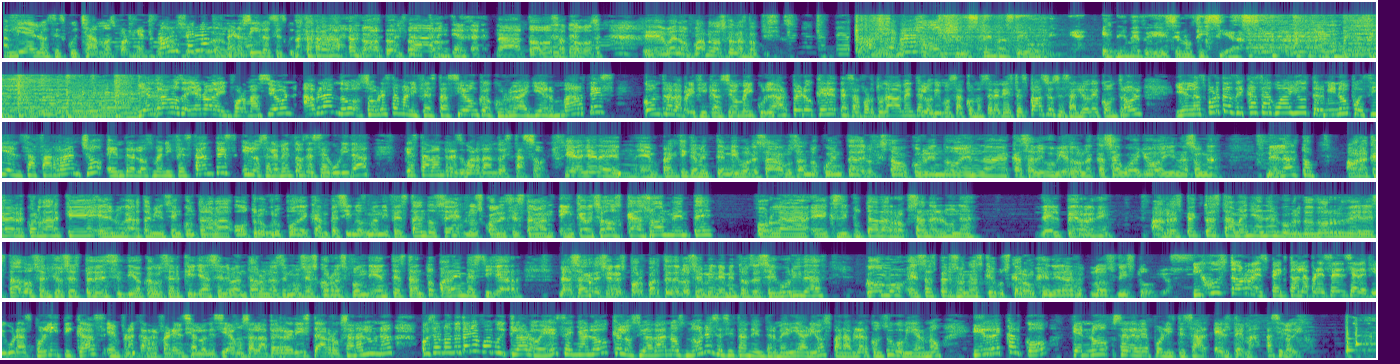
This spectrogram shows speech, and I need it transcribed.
También los escuchamos, porque no, los hablamos, pero sí los escuchamos. no, no, no, a todos, a todos. Eh, bueno, vámonos con las noticias. Los temas de hoy en MBS Noticias. Y entramos de lleno a la información, hablando sobre esta manifestación que ocurrió ayer martes contra la verificación vehicular, pero que desafortunadamente lo dimos a conocer en este espacio, se salió de control y en las puertas de Casa Guayo terminó pues sí en zafarrancho entre los manifestantes y los elementos de seguridad que estaban resguardando esta zona. Sí, ayer en, prácticamente en vivo le estábamos dando cuenta de lo que estaba ocurriendo en la Casa de Gobierno, la Casa Guayo, ahí en la zona del Alto. Ahora cabe recordar que en el lugar también se encontraba otro grupo de campesinos manifestándose, los cuales estaban encabezados casualmente por la exdiputada Roxana Luna del PRD. Al respecto, esta mañana el gobernador del estado, Sergio Céspedes, dio a conocer que ya se levantaron las denuncias correspondientes tanto para investigar las agresiones por parte de los elementos de seguridad como esas personas que buscaron generar los disturbios. Y justo respecto a la presencia de figuras políticas, en franca referencia, lo decíamos a la perredista Roxana Luna, pues el mandatario fue muy claro, ¿eh? señaló que los ciudadanos no necesitan de intermediarios para hablar con su gobierno y recalcó que no se debe politizar el tema. Así lo dijo.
